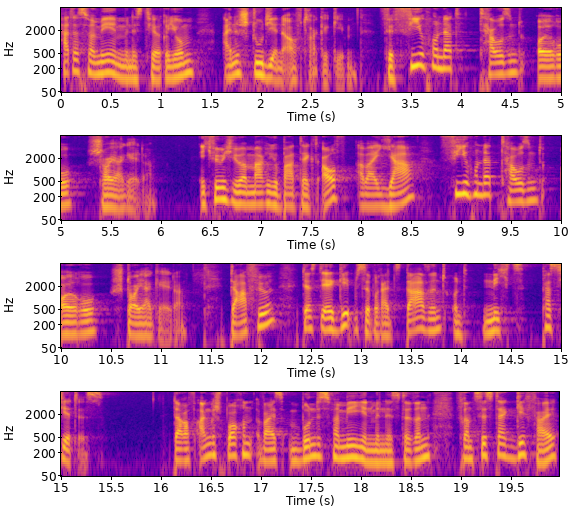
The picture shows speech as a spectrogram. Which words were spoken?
hat das Familienministerium eine Studie in Auftrag gegeben. Für 400.000 Euro Steuergelder. Ich fühle mich wie bei Mario Barth deckt auf, aber ja, 400.000 Euro Steuergelder. Dafür, dass die Ergebnisse bereits da sind und nichts passiert ist. Darauf angesprochen weiß Bundesfamilienministerin Franziska Giffey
